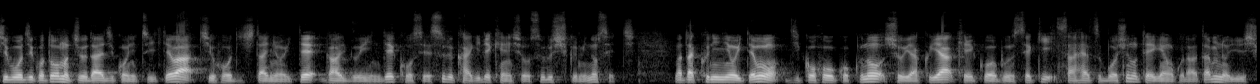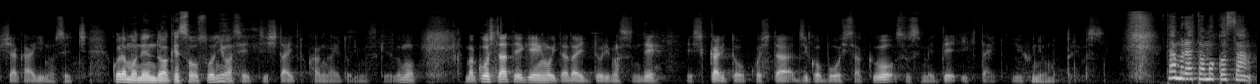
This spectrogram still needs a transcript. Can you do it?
死亡事故等の重大事故については、地方自治体において外部委員で構成する会議で検証する仕組みの設置、また国においても事故報告の集約や傾向分析、再発防止の提言を行うための有識者会議の設置、これはもう年度明け早々には設置したいと考えておりますけれども、まあ、こうした提言をいただいておりますので、しっかりとこうした事故防止策を進めていきたいというふうに思っております。田村智子さん。こ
